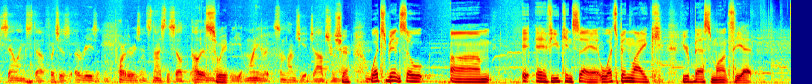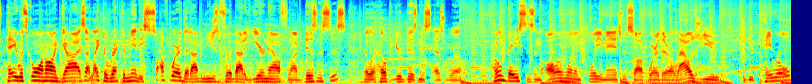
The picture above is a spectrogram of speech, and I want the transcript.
selling stuff, which is a reason, part of the reason it's nice to sell. Other than Sweet. you get money, but sometimes you get jobs from Sure. What's been so? Um, if you can say it, what's been like your best month yet? Hey, what's going on, guys? I'd like to recommend a software that I've been using for about a year now for my businesses that will help your business as well. Homebase is an all in one employee management software that allows you to do payroll,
